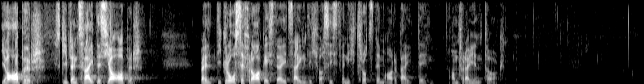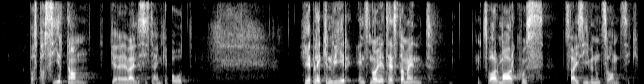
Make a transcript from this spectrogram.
Ja, aber, es gibt ein zweites Ja, aber. Weil die große Frage ist ja jetzt eigentlich, was ist, wenn ich trotzdem arbeite am freien Tag? Was passiert dann? Äh, weil es ist ein Gebot. Hier blicken wir ins Neue Testament, und zwar Markus 2,27.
